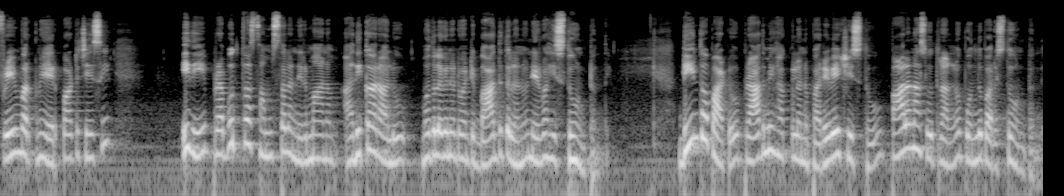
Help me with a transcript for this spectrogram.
ఫ్రేమ్వర్క్ను ఏర్పాటు చేసి ఇది ప్రభుత్వ సంస్థల నిర్మాణం అధికారాలు మొదలగినటువంటి బాధ్యతలను నిర్వహిస్తూ ఉంటుంది. దీంతో పాటు ప్రాథమిక హక్కులను పర్యవేక్షిస్తూ పాలనా సూత్రాలను పొందుపరుస్తూ ఉంటుంది.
